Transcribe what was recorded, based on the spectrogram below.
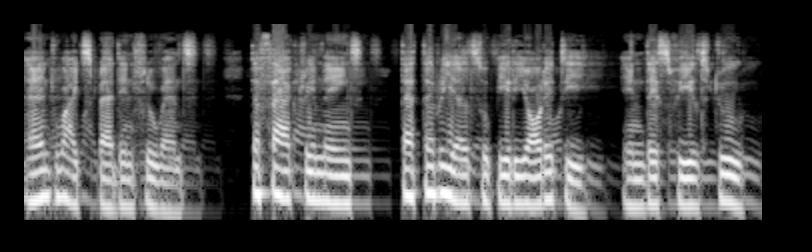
and widespread influence. The fact remains that the real superiority in this field too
